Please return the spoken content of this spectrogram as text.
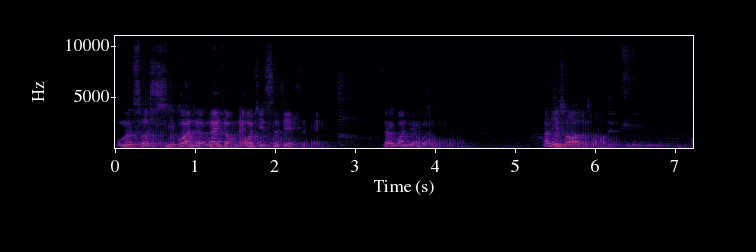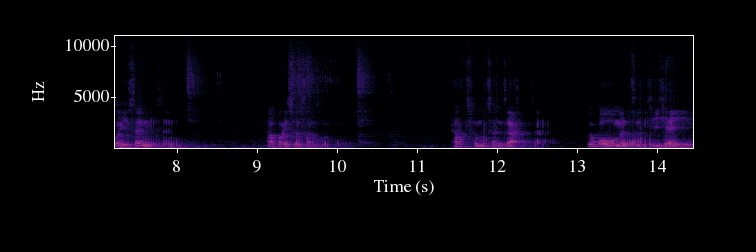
我们所习惯的那种逻辑世界，这完全不同。那你说，鬼神，它会是什么？它存不存在？如果我们只局限于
